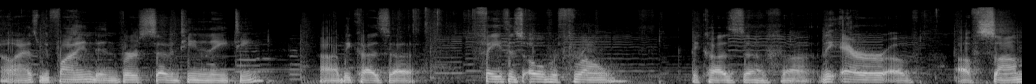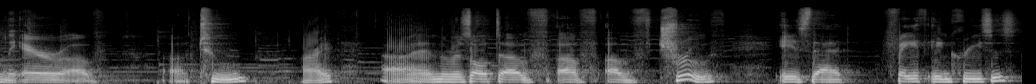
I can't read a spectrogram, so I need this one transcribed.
uh, as we find in verse 17 and 18, uh, because uh, faith is overthrown because of uh, the error of, of some, the error of uh, two. All right. Uh, and the result of, of, of truth is that faith increases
